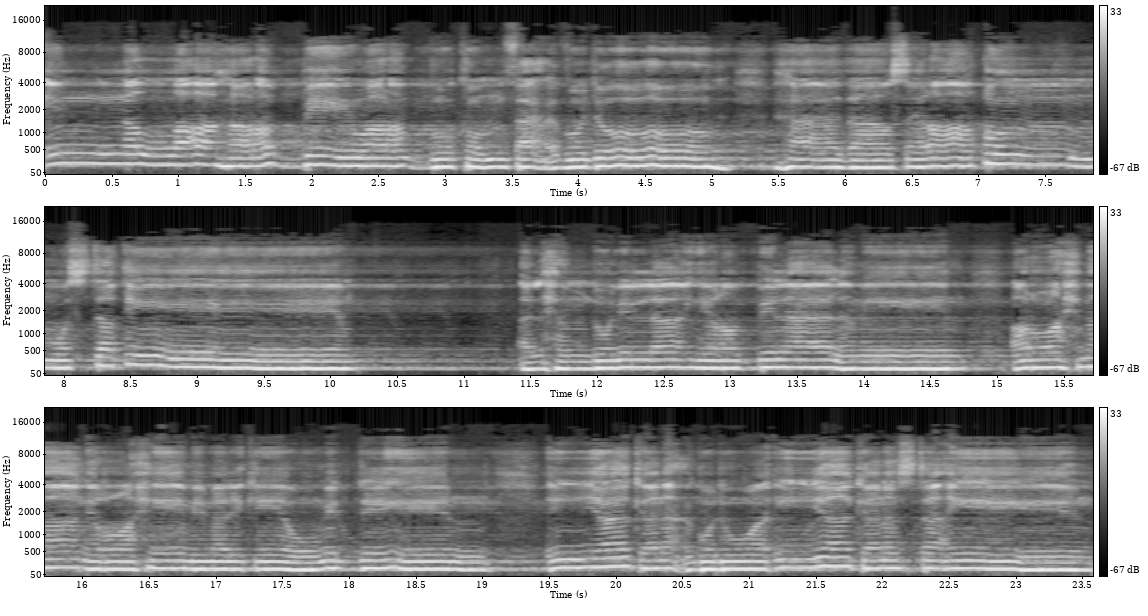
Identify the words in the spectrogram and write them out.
إن الله ربي وربكم فاعبدوه هذا صراط مستقيم الحمد لله رب العالمين الرحمن الرحيم ملك يوم الدين إياك نعبد وإياك نستعين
